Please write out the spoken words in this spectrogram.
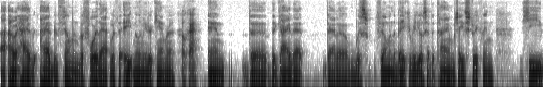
I, I had I had been filming before that with the eight millimeter camera. Okay. and the the guy that that uh, was filming the Baker videos at the time, Jay Strickland, he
